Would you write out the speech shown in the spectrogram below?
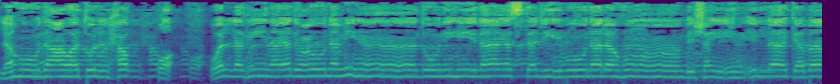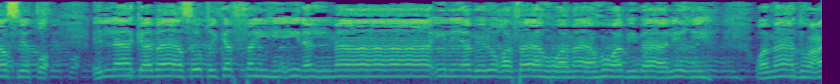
له دعوة الحق. والذين يدعون من دونه لا يستجيبون لهم بشيء إلا كباسط إلا كباسط كفيه إلى الماء ليبلغ فاه وما هو ببالغه. وما دعاء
